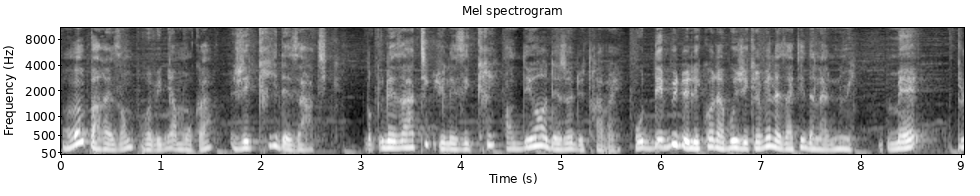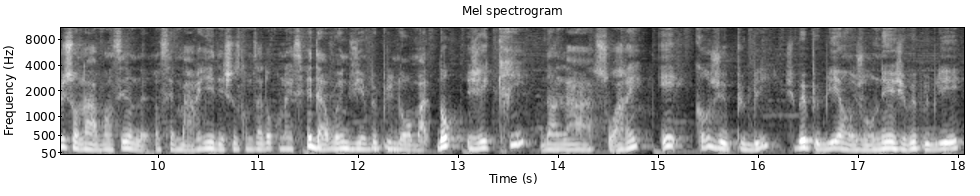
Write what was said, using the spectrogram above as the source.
moi par exemple, pour revenir à mon cas, j'écris des articles. Donc les articles, je les écris en dehors des heures de travail. Au début de l'école à j'écrivais les articles dans la nuit. Mais plus on a avancé, on, s'est marié, des choses comme ça. Donc on a essayé d'avoir une vie un peu plus normale. Donc j'écris dans la soirée et quand je publie, je peux publier en journée, je peux publier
